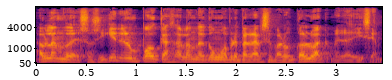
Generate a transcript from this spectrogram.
hablando de eso. Si quieren un podcast hablando de cómo prepararse para un callback, me lo dicen.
